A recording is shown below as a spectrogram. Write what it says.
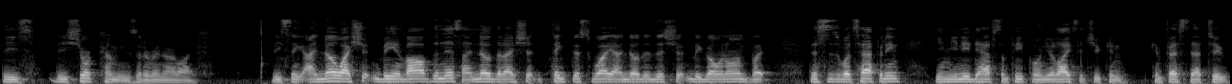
these, these shortcomings that are in our life. These things, I know I shouldn't be involved in this. I know that I shouldn't think this way. I know that this shouldn't be going on, but this is what's happening and you need to have some people in your life that you can confess that to.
